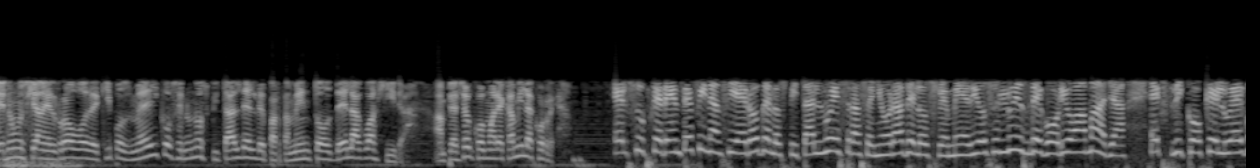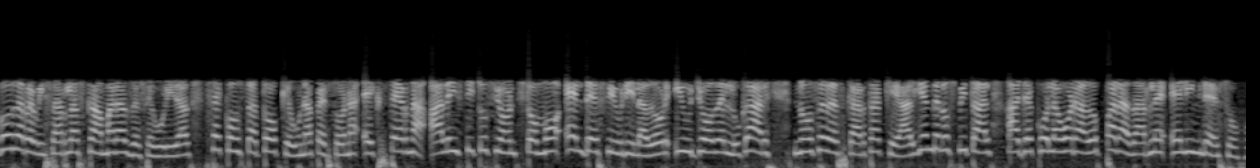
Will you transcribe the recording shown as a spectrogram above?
Denuncian el robo de equipos médicos en un hospital del departamento de La Guajira. Ampliación con María Camila Correa. El subgerente financiero del Hospital Nuestra Señora de los Remedios, Luis Gregorio Amaya, explicó que luego de revisar las cámaras de seguridad se constató que una persona externa a la institución tomó el desfibrilador y huyó del lugar. No se descarta que alguien del hospital haya colaborado para darle el ingreso.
